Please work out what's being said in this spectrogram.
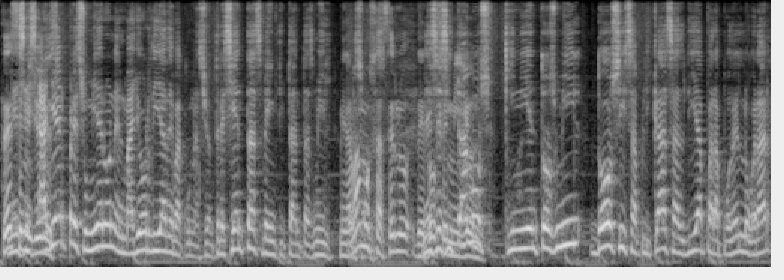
13 neces- millones. Ayer presumieron el mayor día de vacunación, 320 y tantas mil. Mira, vamos a hacerlo de 12 Necesitamos millones. 500 mil dosis aplicadas al día para poder lograr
